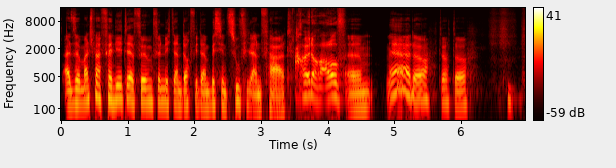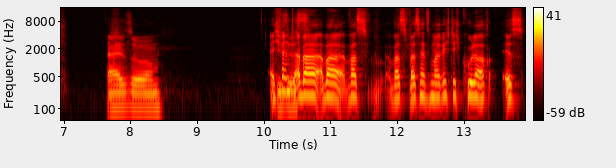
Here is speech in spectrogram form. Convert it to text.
also manchmal verliert der Film, finde ich, dann doch wieder ein bisschen zu viel an Fahrt. Ach, hör doch auf! Ähm, ja, doch, doch, doch. Also, Ich finde aber, aber was, was, was jetzt mal richtig cool auch ist,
